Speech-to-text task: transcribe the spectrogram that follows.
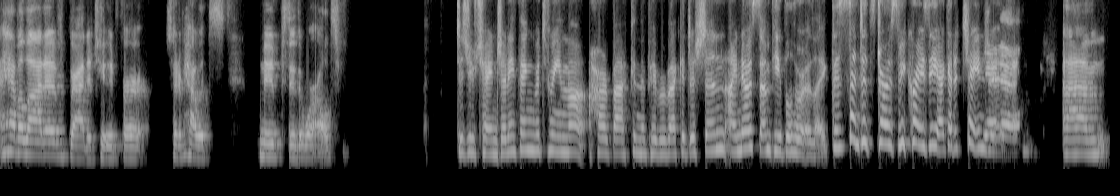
I have a lot of gratitude for sort of how it's moved through the world. Did you change anything between the hardback and the paperback edition? I know some people who are like, this sentence drives me crazy. I got to change yeah. it. Um,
